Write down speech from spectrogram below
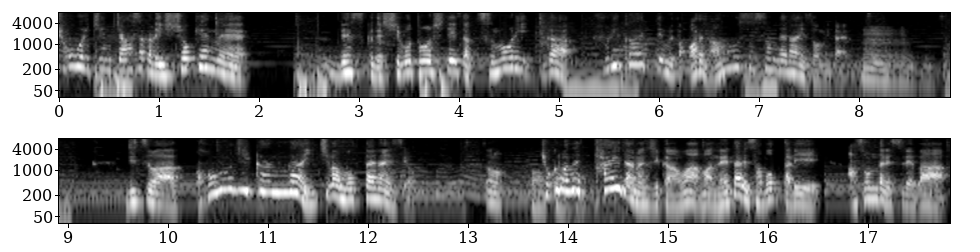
今日一日朝から一生懸命デスクで仕事をしていたつもりが、振り返ってみると、あれ何も進んでないぞ、みたいな。うんうん、実は、この時間が一番もったいないんですよ。その、極論ね、怠惰な時間は、まあ寝たりサボったり、遊んだりすれば、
